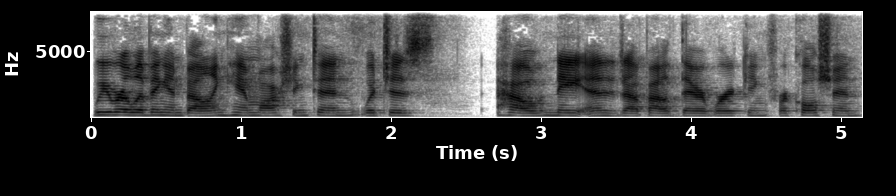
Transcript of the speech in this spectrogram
we were living in Bellingham, Washington, which is how Nate ended up out there working for Kulshan.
